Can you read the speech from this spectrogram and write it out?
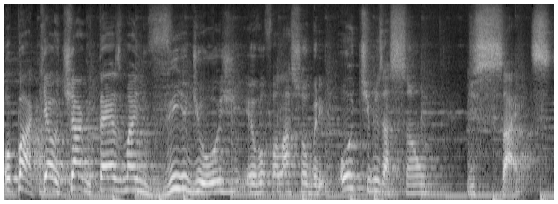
Opa, aqui é o Thiago Tesma e no vídeo de hoje eu vou falar sobre otimização de sites.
